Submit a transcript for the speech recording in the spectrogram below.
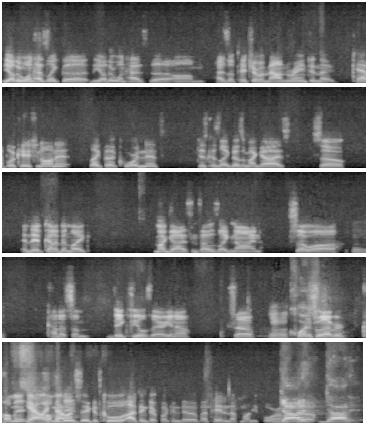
The other one has like the the other one has the um has a picture of a mountain range and the camp location on it, like the coordinates, just because like those are my guys. So, and they've kind of been like my guys since I was like nine. So, uh, Mm. kind of some big feels there, you know. So Mm. it's whatever. Call me, Yeah, I like call me that one. basic. It's cool. I think they're fucking dope. I paid enough money for them. Got it. Got it.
